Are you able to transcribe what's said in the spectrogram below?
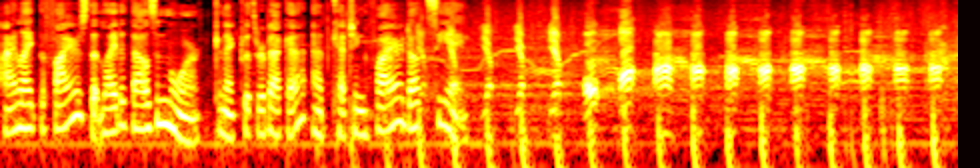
I light the fires that light a thousand more. Connect with Rebecca at catchingfire.ca. Yep, yep, yep. Oh, ah, ah, ah, ah, ah, ah, ah, ah, ah, ah.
